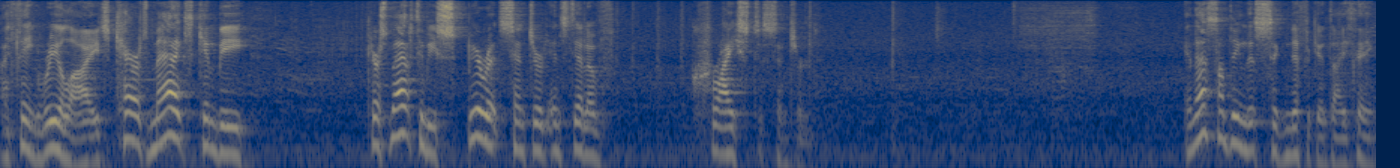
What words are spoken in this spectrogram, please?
I think, realized. Charismatics can be charismatics can be spirit centered instead of Christ centered. And that's something that's significant, I think.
